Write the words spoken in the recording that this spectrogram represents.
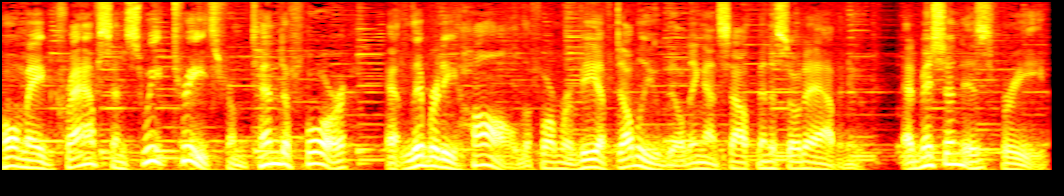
homemade crafts, and sweet treats from 10 to 4 at Liberty Hall, the former VFW building on South Minnesota Avenue. Admission is free.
